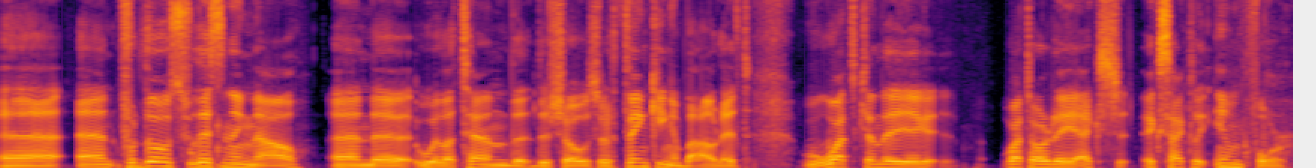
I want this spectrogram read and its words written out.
Uh, and for those listening now and uh, will attend the, the shows or thinking about it, what can they, what are they ex- exactly in for?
